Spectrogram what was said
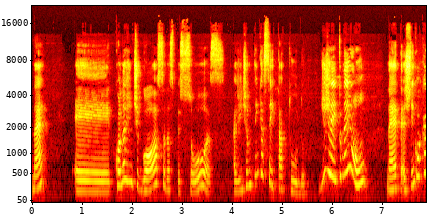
né? É, quando a gente gosta das pessoas, a gente não tem que aceitar tudo, de jeito nenhum. Né? A gente tem que colocar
